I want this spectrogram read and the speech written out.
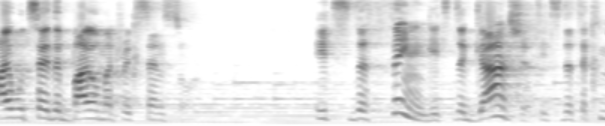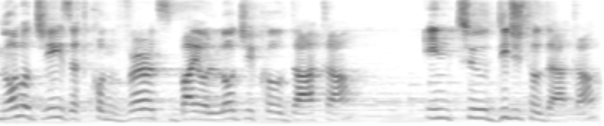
I would say, the biometric sensor. It's the thing, it's the gadget, it's the technology that converts biological data into digital data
